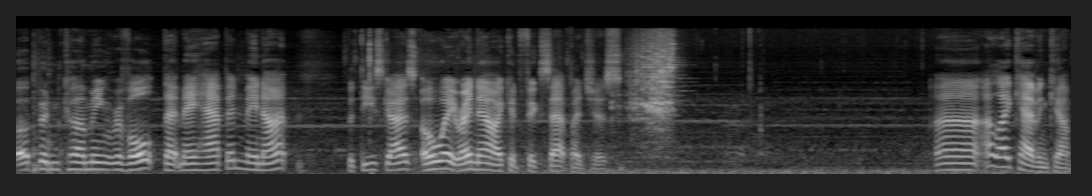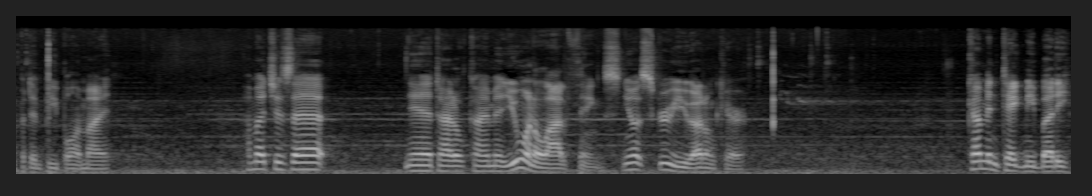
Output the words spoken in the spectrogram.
up and coming revolt that may happen, may not. But these guys, oh wait, right now I could fix that by just... Uh, I like having competent people on my... How much is that? Yeah, title climate. You want a lot of things. You know what, screw you, I don't care. Come and take me, buddy.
